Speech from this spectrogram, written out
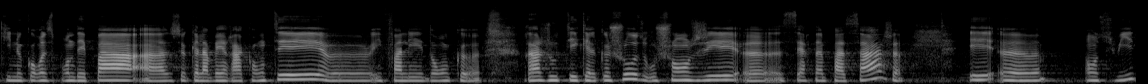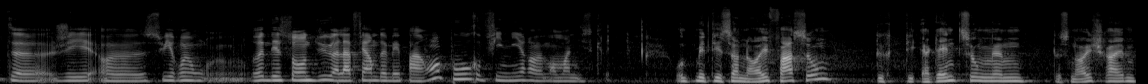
qui ne correspondaient pas à ce qu'elle avait raconté. il fallait donc rajouter quelque chose ou changer certains passages. Et ensuite, je suis redescendue à la ferme de mes parents pour finir mon manuscrit. Und mit dieser Neufassung, durch die Ergänzungen, das Neuschreiben,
